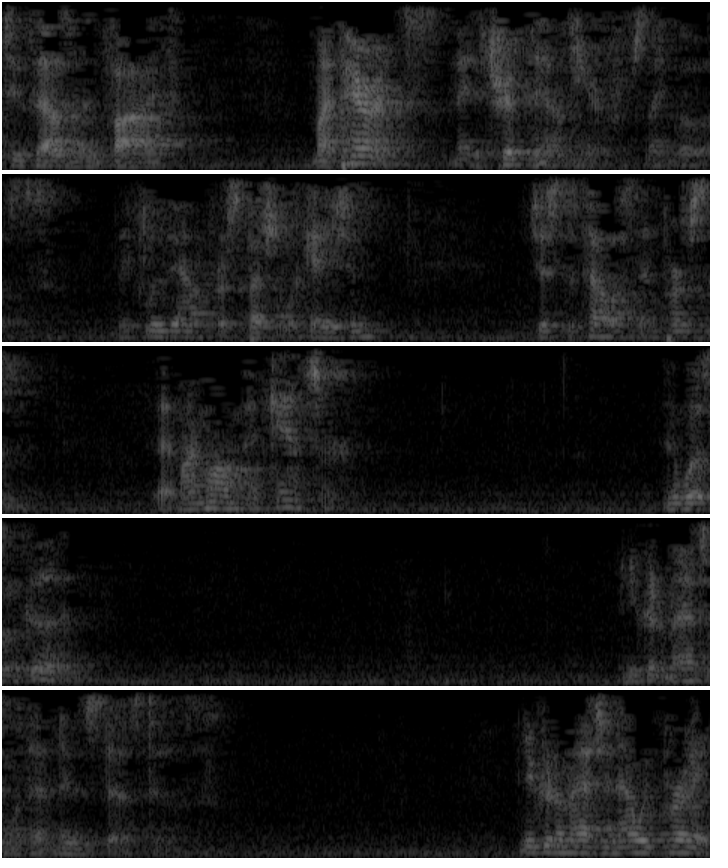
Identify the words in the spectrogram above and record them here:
in 2005, my parents made a trip down here from St. Louis. They flew down for a special occasion just to tell us in person that my mom had cancer. And it wasn't good. And you can imagine what that news does to us. You can imagine how we prayed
